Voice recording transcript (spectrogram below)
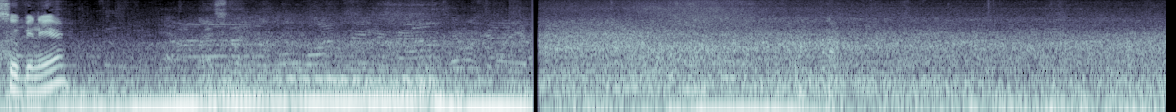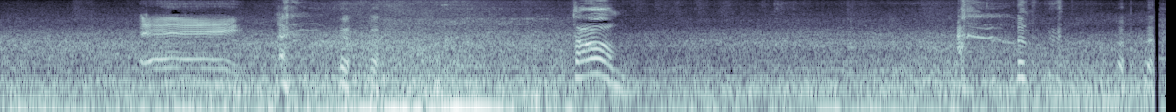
Souvenir? Hey! Tom!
